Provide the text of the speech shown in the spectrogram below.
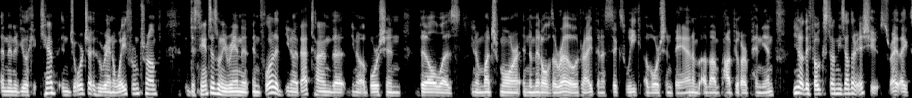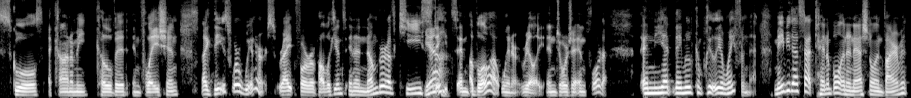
And then if you look at Kemp in Georgia, who ran away from Trump, DeSantis when he ran in, in Florida, you know at that time the you know abortion bill was, you know, much more in the middle of the road, right, than a six week abortion ban, um, of um, unpopular opinion. You know, they focused on these other issues, right, like schools, economy, COVID, inflation. Like these were winners, right, for Republicans in a number of key yeah. states and a blowout winner, really, in Georgia and Florida. And yet they moved completely away from that. Maybe that's not tenable in a national environment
